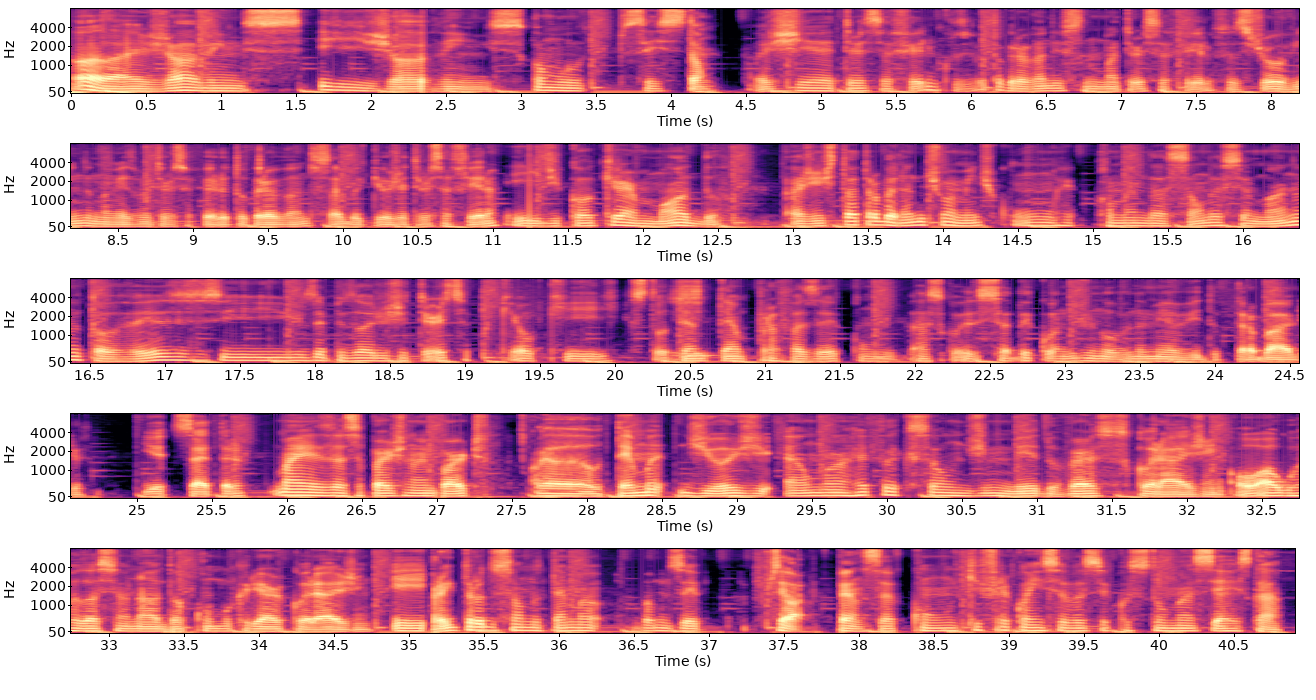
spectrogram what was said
Olá, jovens e jovens, como vocês estão? Hoje é terça-feira, inclusive eu tô gravando isso numa terça-feira. Se você estiver ouvindo na mesma terça-feira, eu tô gravando, saiba que hoje é terça-feira. E de qualquer modo, a gente tá trabalhando ultimamente com recomendação da semana, talvez, e os episódios de terça, porque é o que estou tendo tempo para fazer com as coisas se adequando de novo na minha vida, trabalho e etc. Mas essa parte não importa. Uh, o tema de hoje é uma reflexão de medo versus coragem, ou algo relacionado a como criar coragem. E para introdução do tema, vamos dizer, sei lá, pensa com que frequência você costuma se arriscar.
